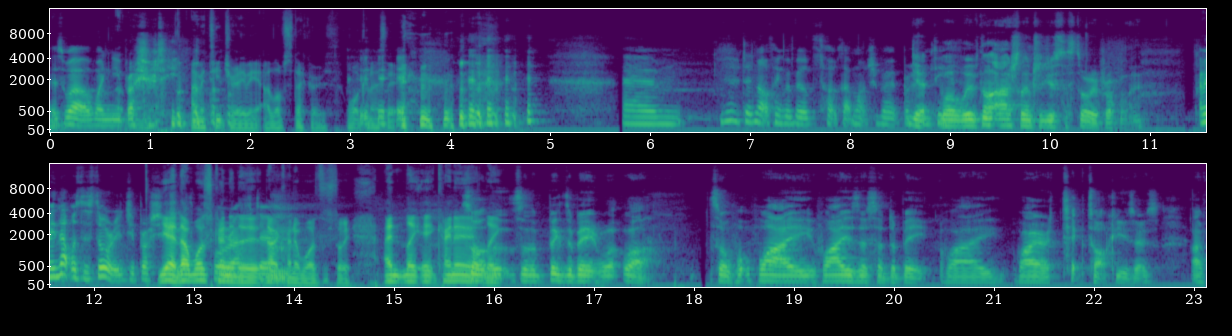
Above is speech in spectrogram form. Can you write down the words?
as well when you brush your teeth? I'm a teacher, Amy. I love stickers. What can I say? um, yeah, I did not think we'd be able to talk that much about brushing Yeah, teeth. well, we've not actually introduced the story properly. I mean, that was the story. Did you brush your yeah, teeth that was kind of the after? that kind of was the story, and like it kind of So, like the, so the big debate. Well, so why why is this a debate? Why why are TikTok users? I've,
